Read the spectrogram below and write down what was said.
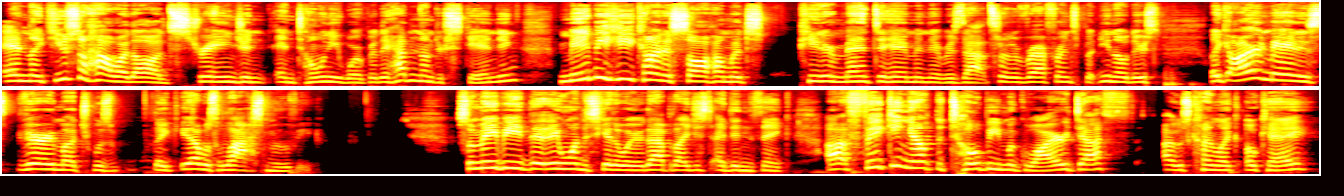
And like you saw how at odds Strange and, and Tony were, but they had an understanding. Maybe he kind of saw how much Peter meant to him, and there was that sort of reference. But you know, there's like Iron Man is very much was like that was last movie. So maybe they wanted to get away with that, but I just I didn't think uh, faking out the Tobey Maguire death. I was kind of like, okay,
